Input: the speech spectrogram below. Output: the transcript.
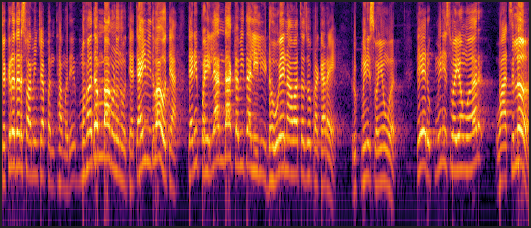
चक्रधर स्वामींच्या पंथामध्ये महदंबा म्हणून होत्या. त्याही विधवा होत्या. त्यांनी पहिल्यांदा कविता लिहिली ढवळे नावाचा जो प्रकार आहे रुक्मिणी स्वयंवर. ते रुक्मिणी स्वयंवर वाचलं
